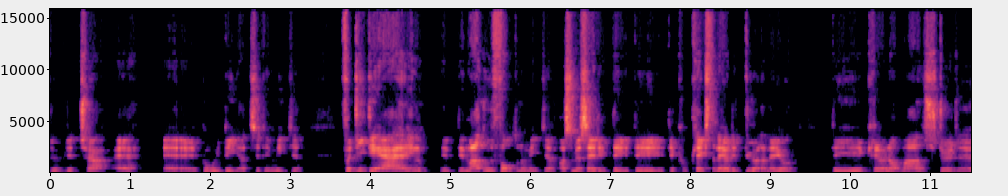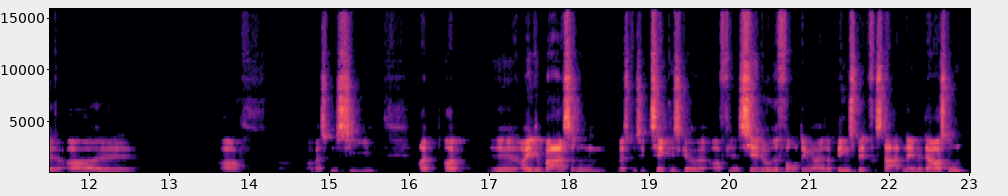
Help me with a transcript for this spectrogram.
løbe lidt tør af, af gode idéer til det medie. Fordi det er en, det er en meget udfordrende medie, og som jeg sagde, det, det, det, det er komplekst at lave, det er dyrt at lave, det kræver enormt meget støtte, og, øh, og, og hvad skal man sige, og, og, øh, og ikke bare sådan, hvad skal man sige, tekniske og finansielle udfordringer, eller benspænd fra starten af, men der er også nogle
